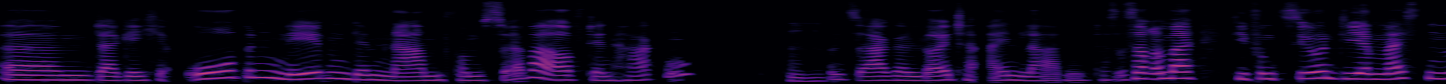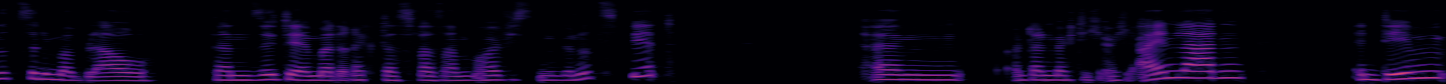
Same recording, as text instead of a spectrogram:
Ähm, da gehe ich oben neben dem Namen vom Server auf den Haken Mhm. und sage Leute einladen. Das ist auch immer die Funktion, die ihr am meisten nutzt, sind immer blau. Dann seht ihr immer direkt das, was am häufigsten genutzt wird. Ähm, und dann möchte ich euch einladen. In dem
